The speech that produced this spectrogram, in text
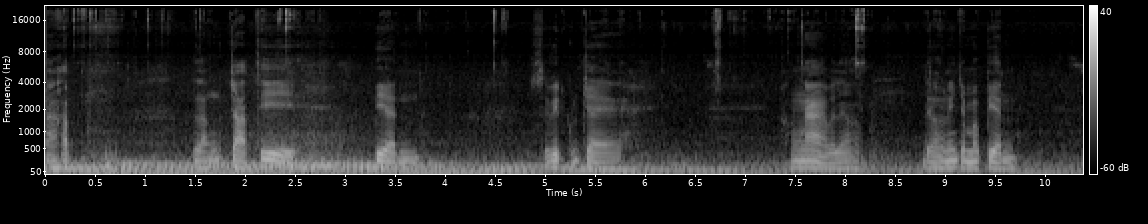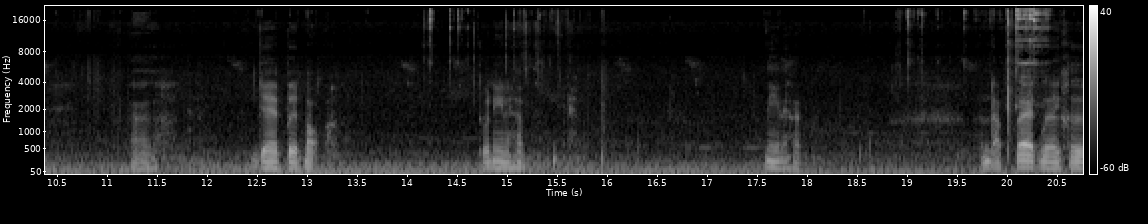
มาครับ หลังจากที่เปลี่ยนสวิตช์กุญแจ ข้างหน้าไปแล้วครับ เดี๋ยวนี้จะมาเปลี่ยนอ่ากุญแจเปิดเบาะ ตัวนี้นะครับ นี่นะครับ อันดับแรกเลยคือ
